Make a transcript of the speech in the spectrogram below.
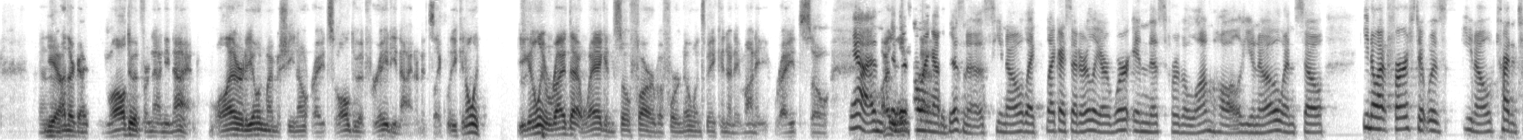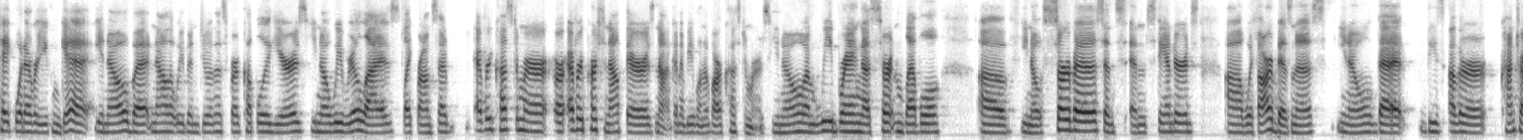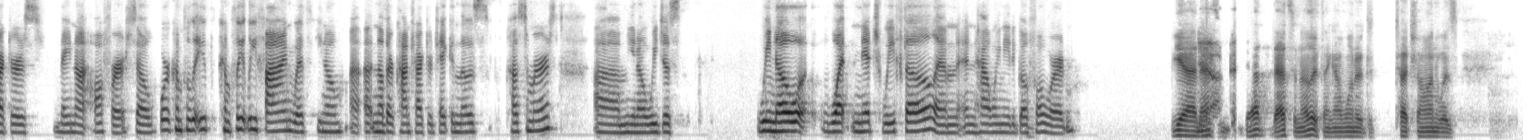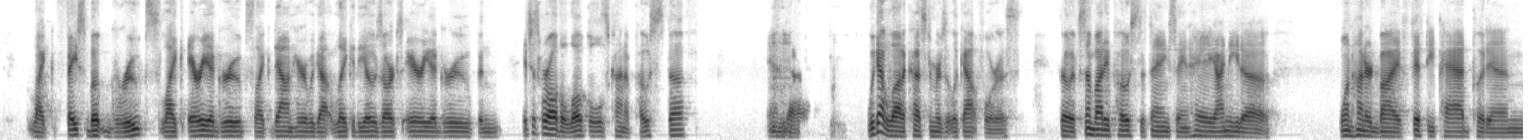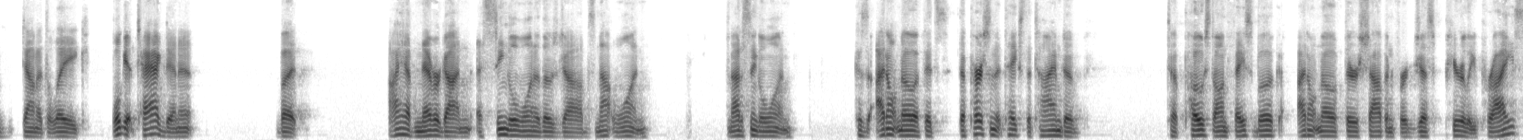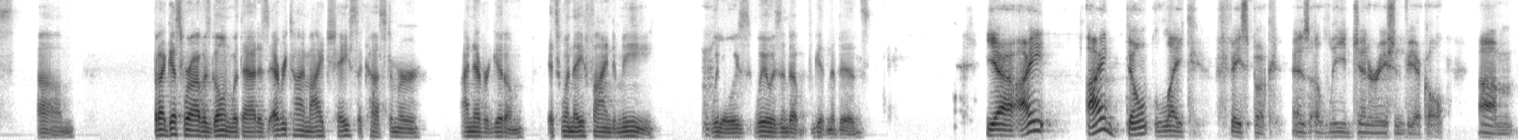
and yeah. another guy, "Well, I'll do it for 99." Well, I already own my machine outright, so I'll do it for 89. And it's like, well, you can only you can only ride that wagon so far before no one's making any money, right? So yeah, and, and they're going that. out of business. You know, like like I said earlier, we're in this for the long haul. You know, and so you know, at first it was, you know, try to take whatever you can get, you know, but now that we've been doing this for a couple of years, you know, we realized, like Ron said, every customer or every person out there is not going to be one of our customers, you know, and we bring a certain level of, you know, service and, and standards uh, with our business, you know, that these other contractors may not offer. So we're completely, completely fine with, you know, a, another contractor taking those customers. Um, you know, we just we know what niche we fill and and how we need to go forward. Yeah, and yeah. that's that, that's another thing I wanted to touch on was like Facebook groups, like area groups, like down here we got Lake of the Ozarks area group, and it's just where all the locals kind of post stuff. And mm-hmm. uh, we got a lot of customers that look out for us. So if somebody posts a thing saying, "Hey, I need a 100 by 50 pad put in down at the lake," we'll get tagged in it, but I have never gotten a single one of those jobs, not one, not a single one. Because I don't know if it's the person that takes the time to to post on Facebook. I don't know if they're shopping for just purely price. Um, but I guess where I was going with that is every time I chase a customer, I never get them. It's when they find me, we always we always end up getting the bids. Yeah, I I don't like Facebook as a lead generation vehicle. Um,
